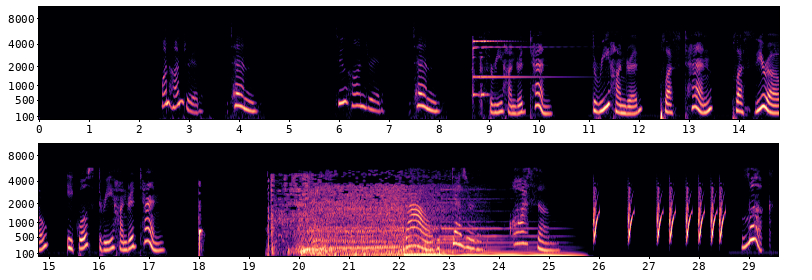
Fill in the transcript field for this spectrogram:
100 10 200 10 310. 300 plus 10 plus 0 equals 310. Wow, the desert is awesome. Look,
